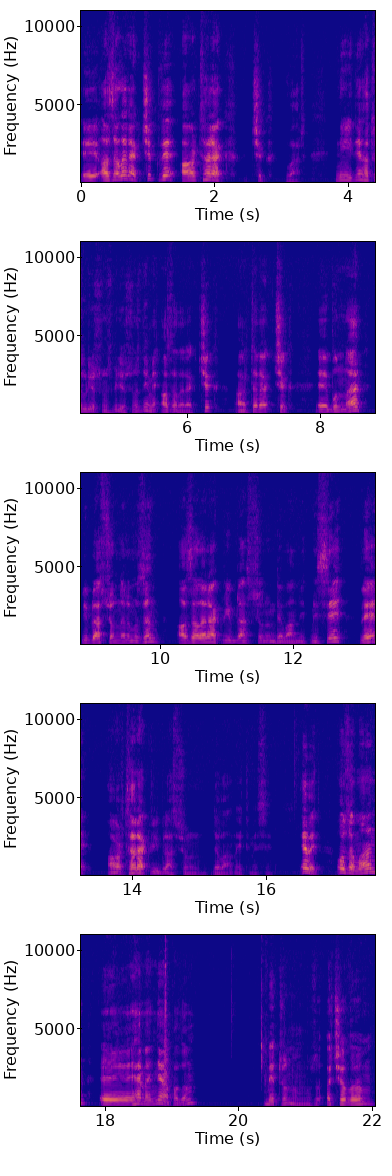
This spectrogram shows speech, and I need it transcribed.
e, azalarak çık ve artarak çık var. Neydi hatırlıyorsunuz biliyorsunuz değil mi? Azalarak çık, artarak çık. E, bunlar vibrasyonlarımızın azalarak vibrasyonun devam etmesi ve artarak vibrasyonun devam etmesi. Evet o zaman e, hemen ne yapalım? Metronomumuzu açalım.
